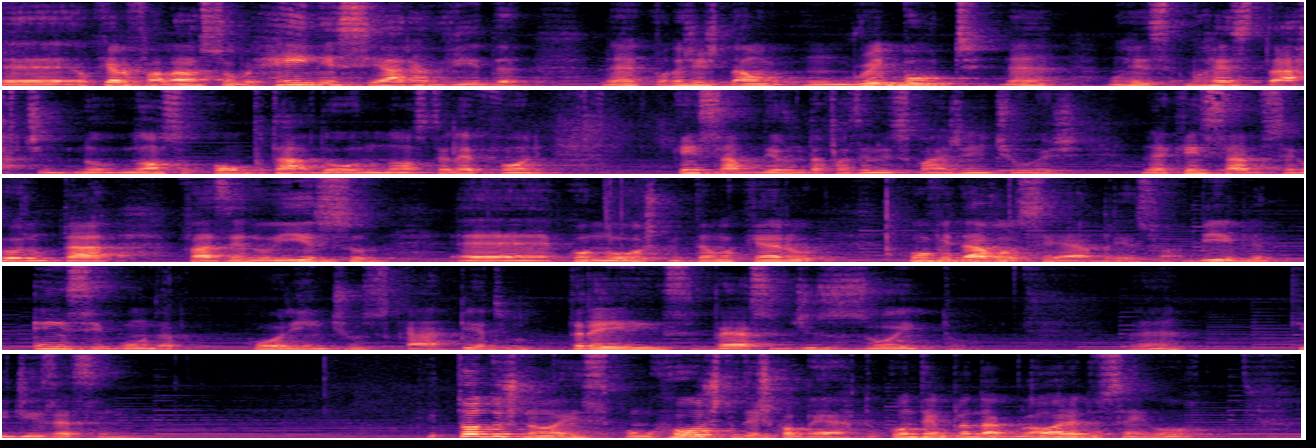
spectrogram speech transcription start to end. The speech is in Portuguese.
é, eu quero falar sobre reiniciar a vida. Né? Quando a gente dá um, um reboot, né? um, res, um restart no nosso computador, no nosso telefone. Quem sabe Deus não está fazendo isso com a gente hoje? Né? Quem sabe o Senhor não está fazendo isso é, conosco? Então eu quero convidar você a abrir a sua Bíblia em 2 Coríntios, capítulo 3, verso 18, né? que diz assim: E todos nós, com o rosto descoberto, contemplando a glória do Senhor,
